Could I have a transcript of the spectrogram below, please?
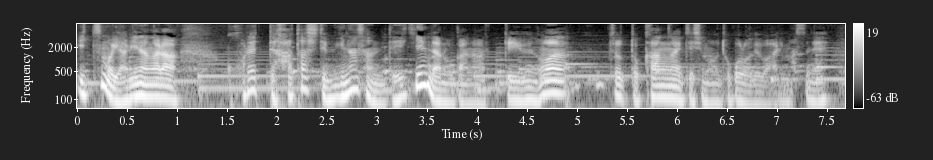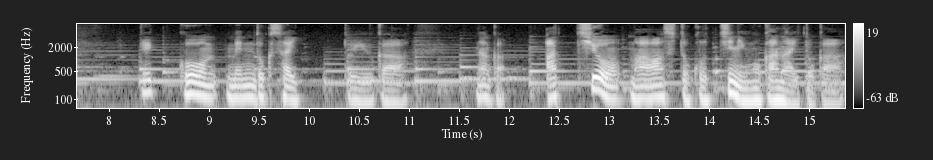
いつもやりながらこれって果たして皆さんできんだろうかなっていうのはちょっと考えてしまうところではありますね。結構面倒くさいというかなんかあっちを回すとこっちに動かないとか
